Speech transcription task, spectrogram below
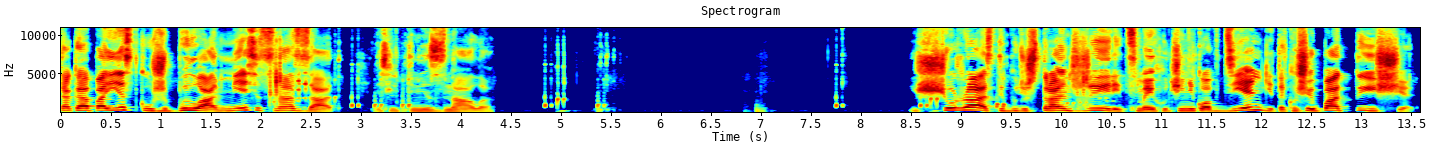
такая поездка уже была месяц назад, если ты не знала. Еще раз ты будешь транжирить с моих учеников деньги, так еще и по тысяче.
